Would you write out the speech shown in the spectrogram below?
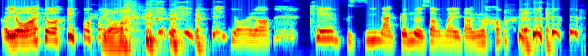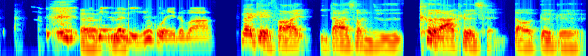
啊有啊有啊有啊有啊，有啊有啊，KFC 哪跟得上麦当劳？那 呃，天是你去回的吧？那可以发一大串，就是克拉克城到各个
